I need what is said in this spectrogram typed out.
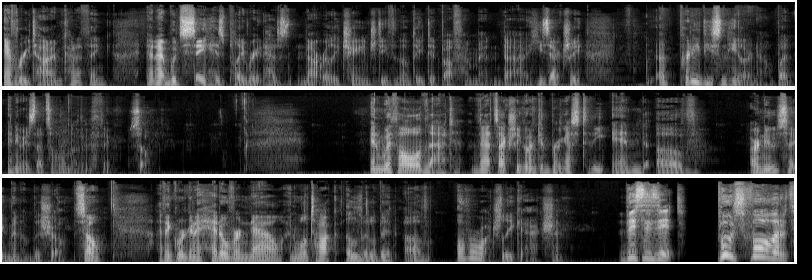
every time, kind of thing. And I would say his play rate has not really changed, even though they did buff him, and uh, he's actually a pretty decent healer now. But anyways, that's a whole nother thing. So. And with all of that, that's actually going to bring us to the end of our news segment of the show. So I think we're going to head over now and we'll talk a little bit of Overwatch League action. This is it. Push forward!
